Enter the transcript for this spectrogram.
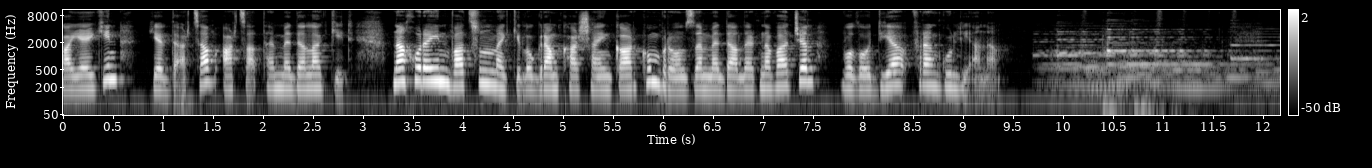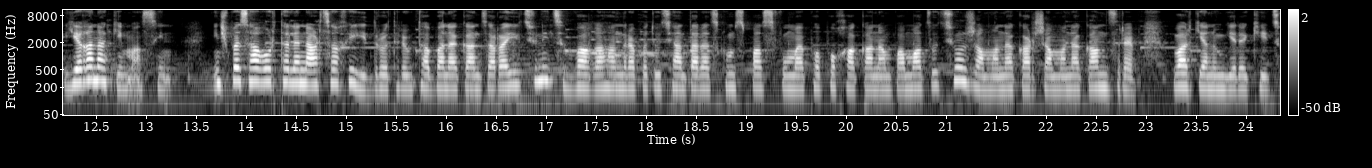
Կայայգին եւ դարձավ արծաթե մեդալակիր։ Նախորդային 61 կիլոգրամ քաշային կարգում բրոնզե մեդալ էր նվաճել Վոլոդիա Ֆրանգուլյանը։ Եղանակի մասին Ինչպես հաղորդել են Արցախի հիդրոթերապևտաբանական ծառայությունից, վաղը հանրապետության տարածքում սպասվում է փոփոխական անպամացություն ժամանակ առ ժամանակ անձրև, վարկյանում 3-ից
